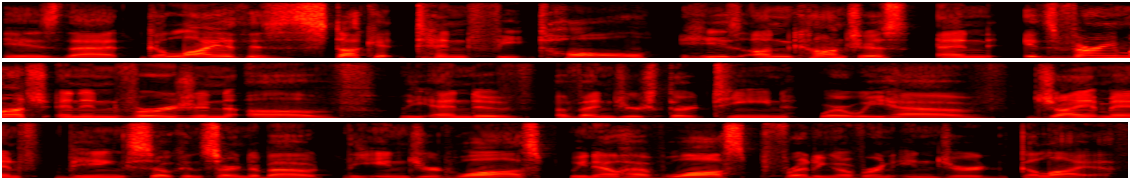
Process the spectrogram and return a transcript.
is that Goliath is stuck at 10 feet tall. He's unconscious, and it's very much an inversion of the end of Avengers 13, where we have Giant Man being so concerned about the injured Wasp. We now have Wasp fretting over an injured Goliath.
